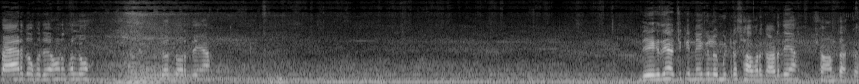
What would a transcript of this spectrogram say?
ਪੈਰ ਦੁਖਦੇ ਆ ਹੁਣ ਥੱਲੋਂ, ਜਦੋਂ ਤੁਰਦੇ ਆ। ਦੇਖਦੇ ਆ ਅੱਜ ਕਿੰਨੇ ਕਿਲੋਮੀਟਰ ਸਫ਼ਰ ਕੱਢਦੇ ਆ ਸ਼ਾਮ ਤੱਕ।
